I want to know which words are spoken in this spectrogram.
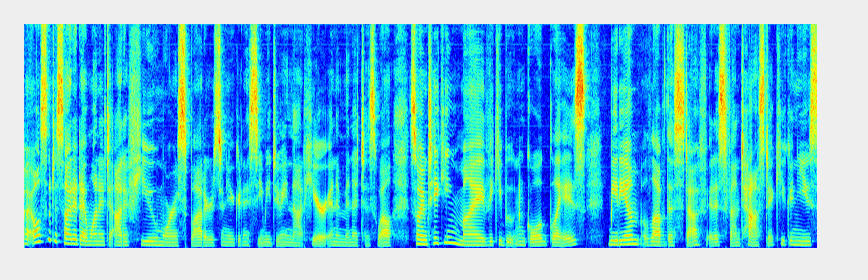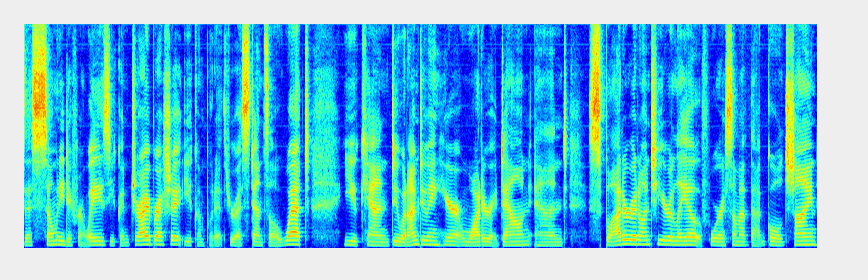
I also decided I wanted to add a few more splatters, and you're going to see me doing that here in a minute as well. So I'm taking my Vicki Boutin Gold Glaze medium. Love this stuff. It is fantastic. You can use this so many different ways. You can dry brush it. You can put it through a stencil wet. You can do what I'm doing here and water it down and splatter it onto your layout for some of that gold shine.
